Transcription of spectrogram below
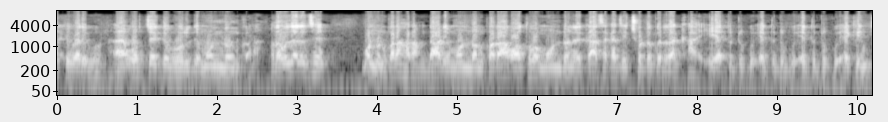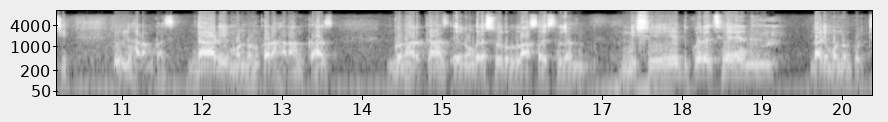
একেবারে ভুল হ্যাঁ? ওর চাইতে ভুল যে মুন্ডন করা। কথা বোঝা গেছে? মুন্ডন করা হারাম। দাড়ি মুন্ডন করা অথবা মুন্ডনের কাছাকাছি ছোট করে রাখা, এতটুকু এতটুকু এতটুকু, এক ইঞ্চি, এগুলি হারাম কাজ। দাড়ি মুন্ডন করা হারাম কাজ গুনহার কাজ, এবং রসুল্লাহ সাল্লাম নিষেধ করেছেন দাড়ি মুন্ডন করতে।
